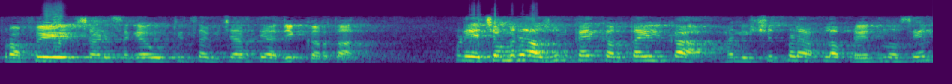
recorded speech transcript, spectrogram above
प्रॉफिट्स आणि सगळ्या गोष्टींचा विचार ते अधिक करतात. पण याच्यामध्ये अजून काही करता येईल का हा निश्चितपणे आपला प्रयत्न असेल.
